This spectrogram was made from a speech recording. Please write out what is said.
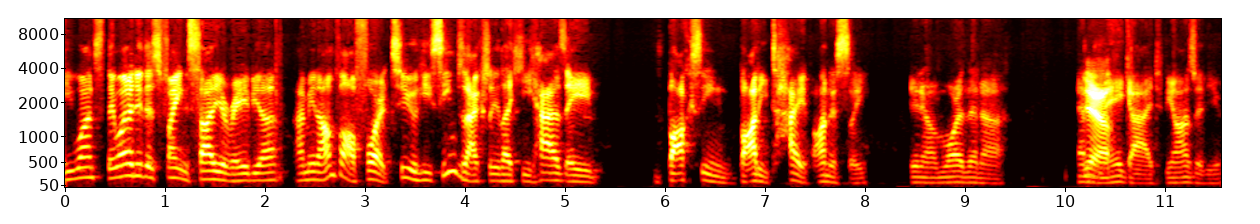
he wants. They want to do this fight in Saudi Arabia. I mean, I'm all for it too. He seems actually like he has a boxing body type. Honestly, you know, more than a MMA Yeah. guy, to be honest with you.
